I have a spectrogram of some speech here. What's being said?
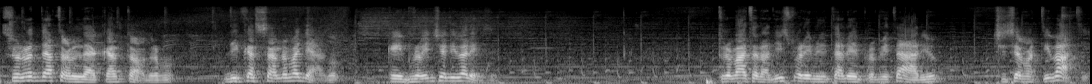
sono andato al cartodromo di Cassano Magnago, che è in provincia di Varese. Trovata la disponibilità del proprietario, ci siamo attivati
